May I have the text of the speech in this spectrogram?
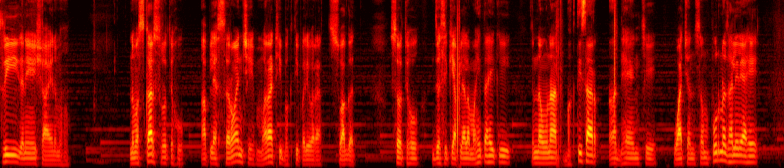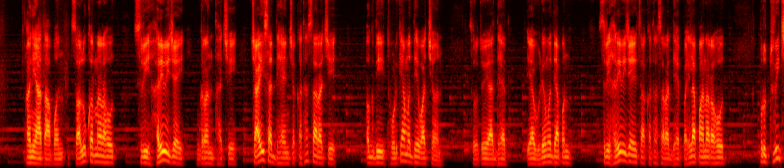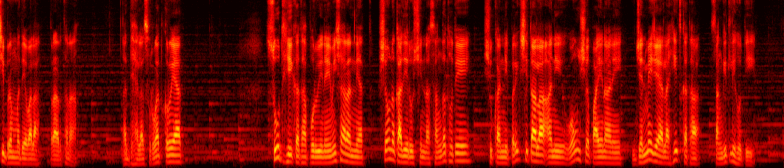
श्री गणेशाय नमः. नमस्कार श्रोते हो आपल्या सर्वांचे मराठी भक्ती परिवारात स्वागत. श्रोते हो जसे की आपल्याला माहीत आहे की नवनाथ भक्तिसार अध्यायांचे वाचन संपूर्ण झालेले आहे. आणि आता आपण चालू करणार आहोत श्री हरिविजय ग्रंथाचे चाळीस अध्यायांच्या कथासाराचे अगदी थोडक्यामध्ये वाचन. श्रोते हो, या अध्यायात या व्हिडिओमध्ये आपण श्री हरिविजयीचा कथासार अध्याय पहिला पाहणार आहोत. पृथ्वीची ब्रह्मदेवाला प्रार्थना. अध्यायाला सुरुवात करूयात. सूत ही कथा पूर्वी नैमिषारण्यात शौनकादी ऋषींना सांगत होते. शुकांनी परीक्षिताला आणि वंश पायनाने जन्मेजयाला हीच कथा सांगितली होती.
